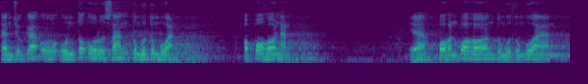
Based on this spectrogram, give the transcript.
dan juga untuk urusan tumbuh-tumbuhan, pepohonan ya pohon-pohon, tumbuh-tumbuhan.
